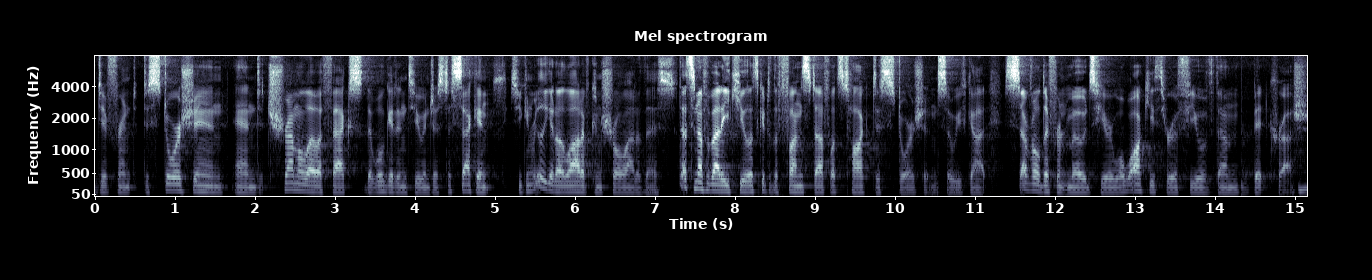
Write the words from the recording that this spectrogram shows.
different distortion and tremolo effects that we'll get into in just a second. So you can really get a lot of control out of this. That's enough about EQ. Let's get to the fun stuff. Let's talk distortion. So we've got several different modes here. We'll walk you through a few of them. Bit crush.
